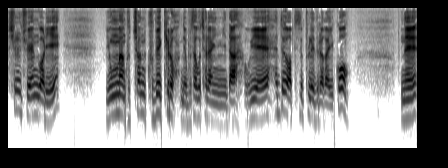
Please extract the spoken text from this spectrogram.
실주행 거리 69,900km, 네, 무사고 차량입니다. 위에 헤드업 디스플레이 들어가 있고, 네,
